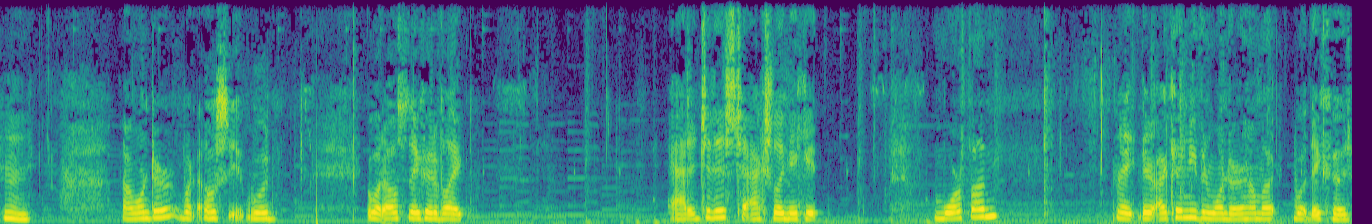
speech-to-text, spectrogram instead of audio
Hmm. I wonder what else it would, what else they could have like added to this to actually make it more fun. Like there, I couldn't even wonder how much what they could.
